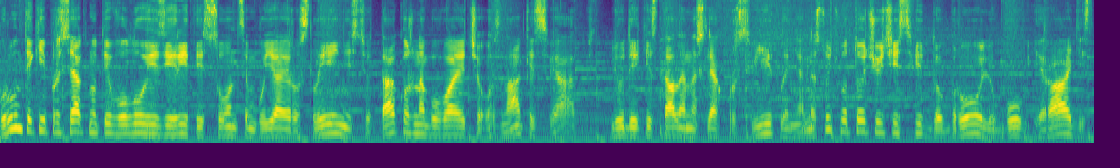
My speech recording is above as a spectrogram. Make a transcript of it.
Ґрунт, який просякнутий вологою, і зігрітий сонцем, буяє рослинністю, також набуваючи ознаки святості. Люди, які стали на шлях просвітлення, несуть в оточуючий світ добро, любов і радість,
